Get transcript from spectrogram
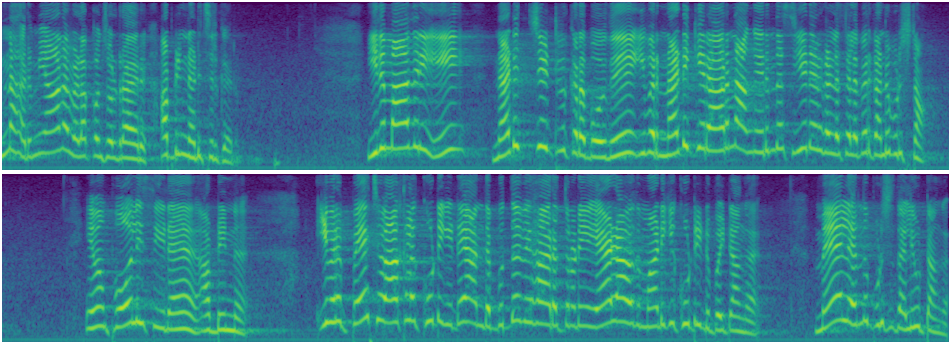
என்ன அருமையான விளக்கம் சொல்கிறாரு அப்படின்னு நடிச்சிருக்காரு. இது மாதிரி நடிச்சிட்டு இருக்கிற போது இவர் நடிக்கிறாருன்னு அங்கே இருந்த சீடர்களில் சில பேர் கண்டுபிடிச்சிட்டான். இவன் போலீஸ் சீடன் அப்படின்னு. இவரை பேச்சு வாக்கில் கூட்டிக்கிட்டே அந்த புத்த விகாரத்தினுடைய ஏழாவது மாடிக்கு கூட்டிகிட்டு போயிட்டாங்க. மேலேருந்து பிடிச்சி தள்ளி விட்டாங்க.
